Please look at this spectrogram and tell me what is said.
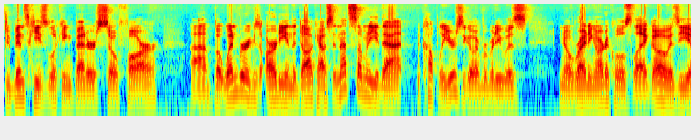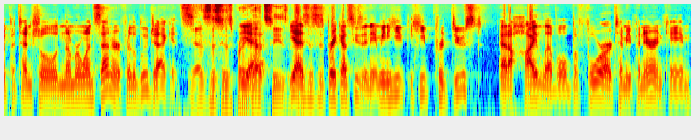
Dubinsky's looking better so far, uh, but Wennberg is already in the doghouse, and that's somebody that a couple of years ago everybody was you know, writing articles like, "Oh, is he a potential number one center for the Blue Jackets?" Yeah, is this his breakout yeah. season? Yeah, is this his breakout season? I mean, he he produced at a high level before Artemi Panarin came,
